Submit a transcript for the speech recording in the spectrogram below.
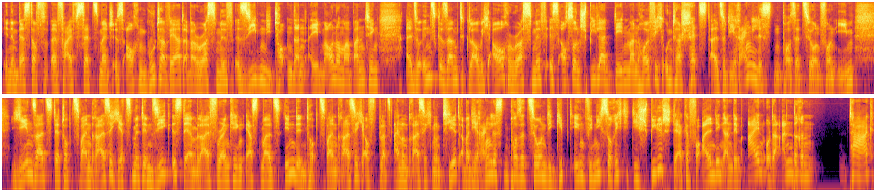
in einem Best-of-Five-Sets-Match ist auch ein guter Wert, aber Ross Smith 7, die toppen dann eben auch nochmal Bunting. Also insgesamt glaube ich auch, Ross Smith ist auch so ein Spieler, den man häufig unterschätzt. Also die Ranglistenposition von ihm jenseits der Top 32. Jetzt mit dem Sieg ist er im Live-Ranking erstmals in den Top 32 auf Platz 31 notiert, aber die Ranglistenposition, die gibt irgendwie nicht so richtig die Spielstärke, vor allen Dingen an dem ein oder anderen Tag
